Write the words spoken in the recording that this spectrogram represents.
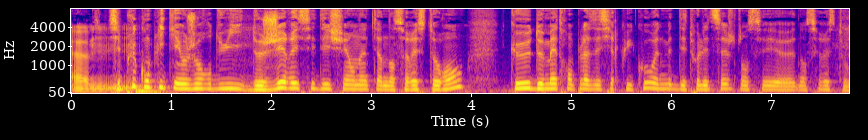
Euh, c'est plus compliqué aujourd'hui de gérer ces déchets en interne dans ces restaurants que de mettre en place des circuits courts et de mettre des toilettes sèches dans ces, euh, dans ces restos.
